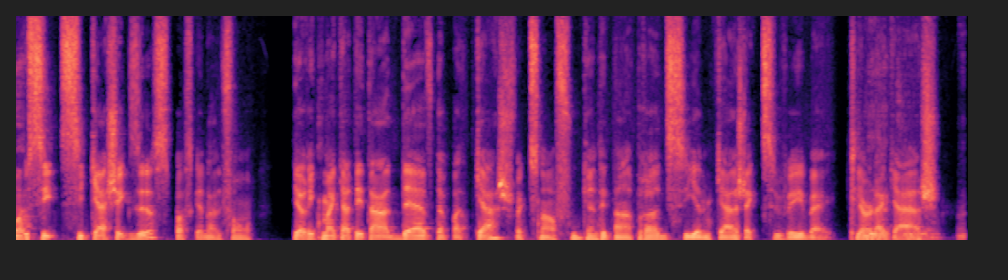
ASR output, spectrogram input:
Ouais. Ou si, si cache existe, parce que dans le fond, théoriquement, quand tu es en dev, tu pas de cache, fait que tu t'en fous. Quand tu es en prod, s'il y a une cache activée, ben clear la cache Ouais.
